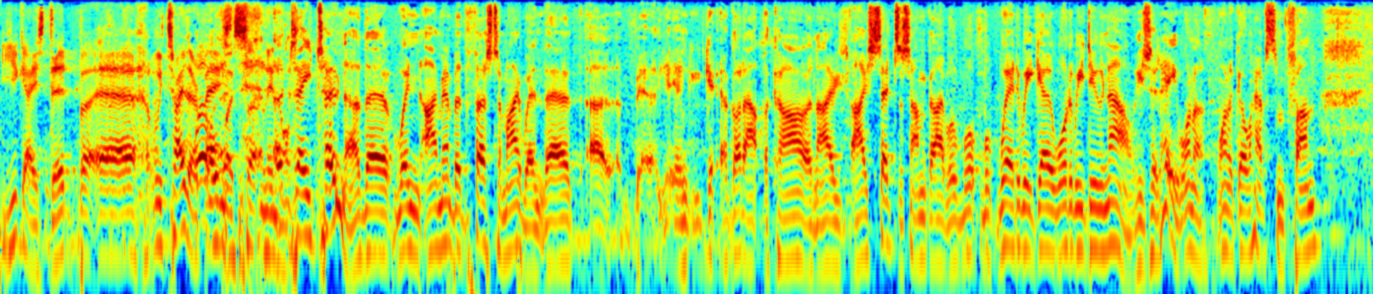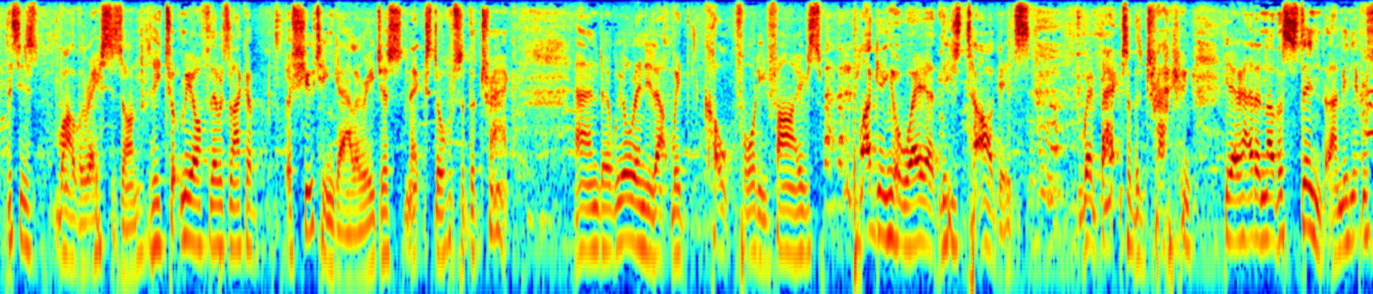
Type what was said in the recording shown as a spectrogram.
you guys did, but uh, we tried our best. Almost certainly not. At Daytona, there, when I remember the first time I went there, uh, I got out the car and I, I said to some guy, "Well, what, where do we go? What do we do now?" He said, "Hey, want to want to go have some fun?" This is while the race is on. He took me off. There was like a, a shooting gallery just next door to the track, and uh, we all ended up with Colt 45s plugging away at these targets. Went back to the track and you know had another stint. I mean, it was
